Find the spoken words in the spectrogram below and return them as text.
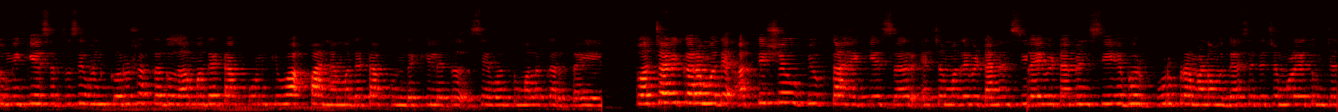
तुम्ही केसरचं सेवन करू शकता दुधामध्ये टाकून किंवा पाण्यामध्ये टाकून देखील याचं सेवन तुम्हाला करता येईल. त्वचा विकारामध्ये अतिशय उपयुक्त आहे केसर. याच्यामध्ये विटॅमिन सी विटॅमिन सी हे भरपूर प्रमाणामध्ये असते. त्याच्यामुळे तुमच्या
